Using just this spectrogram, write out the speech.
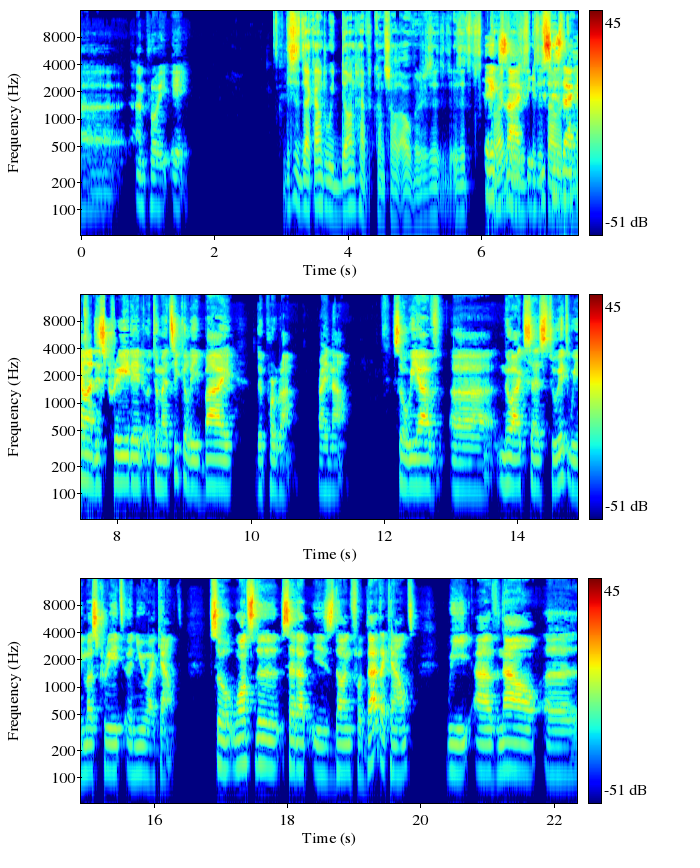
uh, employee A. This is the account we don't have control over. Is it? Is it exactly? Is, is this is the account that is created automatically by the program right now. So we have uh, no access to it. We must create a new account. So once the setup is done for that account, we have now uh,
